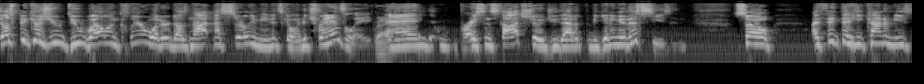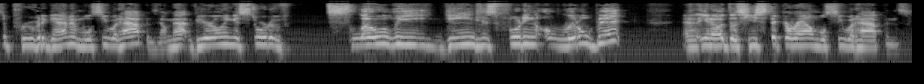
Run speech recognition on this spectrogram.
just because you do well in Clearwater does not necessarily mean it's going to translate. Right. And Bryson Stott showed you that at the beginning of this season. So I think that he kind of needs to prove it again, and we'll see what happens. Now, Matt Vierling has sort of slowly gained his footing a little bit. And, you know, does he stick around? We'll see what happens.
